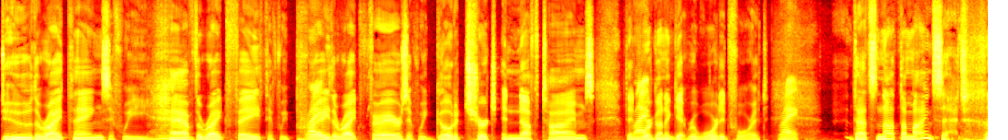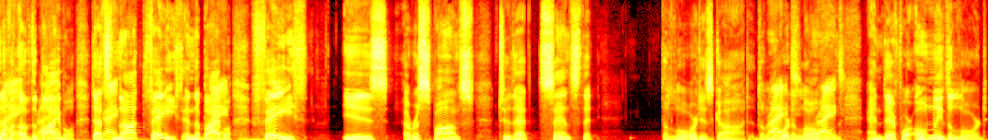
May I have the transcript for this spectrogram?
do the right things, if we mm-hmm. have the right faith, if we pray right. the right prayers, if we go to church enough times, then right. we're going to get rewarded for it. Right. That's not the mindset right, of, of, the Bible. That's not faith in the Bible. Faith is a response to that sense that the Lord is God, the right, Lord alone, right. and therefore only the Lord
